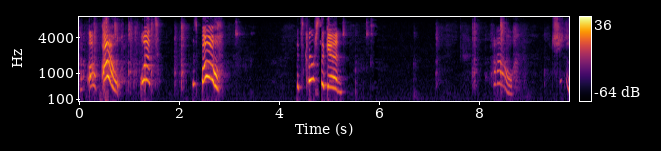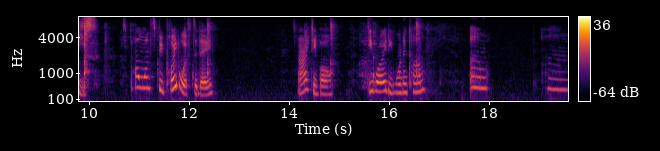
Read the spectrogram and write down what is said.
Oh, ow! What? This ball! It's cursed again! Ow! Jeez! This ball wants to be played with today. Alright, T-Ball. EY, do you want to come? Um, um,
